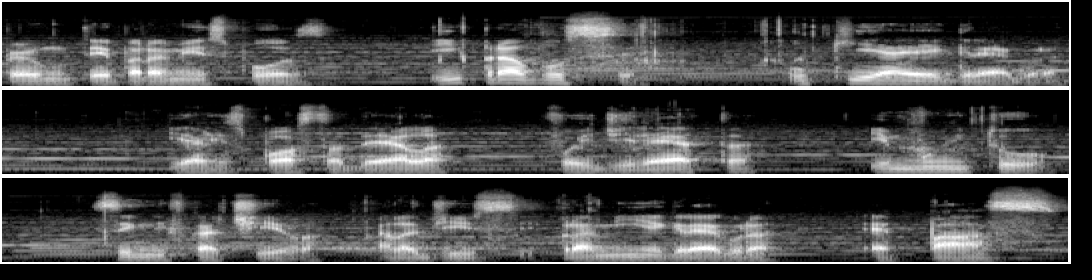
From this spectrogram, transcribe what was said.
perguntei para minha esposa: "E para você, o que é a egrégora?" E a resposta dela foi direta e muito significativa. Ela disse: Para mim, egrégora é paz,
